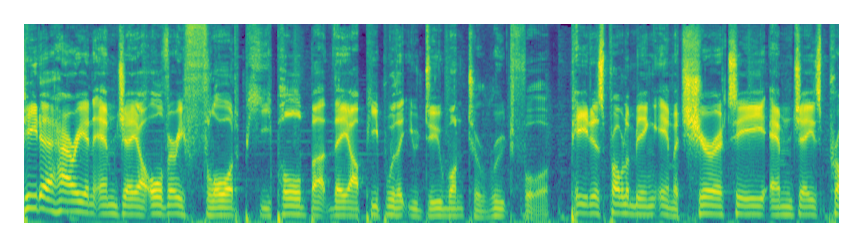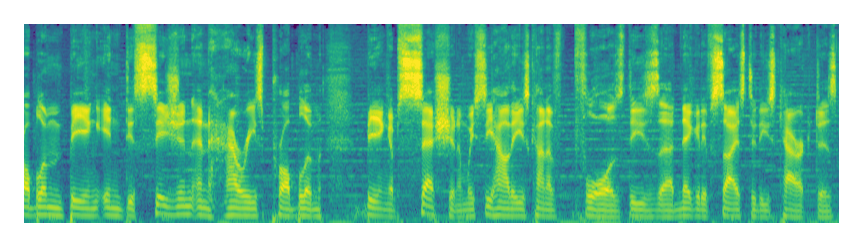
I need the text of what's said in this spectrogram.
Peter, Harry, and MJ are all very flawed people, but they are people that you do want to root for. Peter's problem being immaturity, MJ's problem being indecision, and Harry's problem being obsession. And we see how these kind of flaws, these uh, negative sides to these characters,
